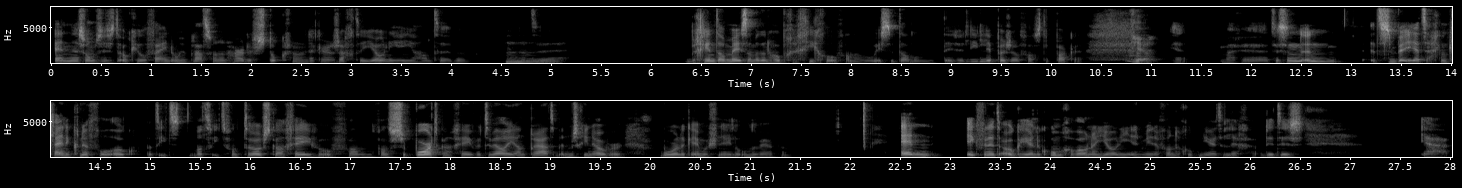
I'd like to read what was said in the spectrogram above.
En eh, soms is het ook heel fijn om in plaats van een harde stok zo'n lekkere zachte yoni in je hand te hebben. En Dat Hmm. eh, begint dan meestal met een hoop gegiegel. Van hoe is het dan om deze, die lippen zo vast te pakken. Ja. Maar eh, het, is een, een, het, is een beetje, het is eigenlijk een kleine knuffel ook. Wat iets, wat iets van troost kan geven of van, van support kan geven. Terwijl je aan het praten bent, misschien over behoorlijk emotionele onderwerpen. En ik vind het ook heerlijk om gewoon een Joni in het midden van de groep neer te leggen. Dit is. Ja,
